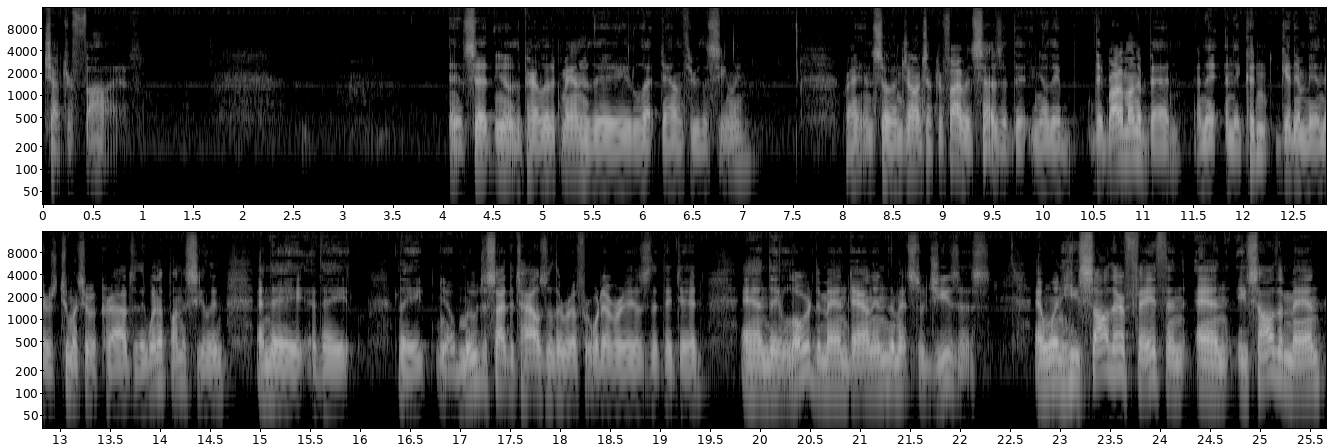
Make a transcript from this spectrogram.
chapter 5. And it said, you know, the paralytic man who they let down through the ceiling. Right? And so in John chapter 5, it says that, you know, they, they brought him on a bed and they, and they couldn't get him in. There was too much of a crowd. So they went up on the ceiling and they, they they you know, moved aside the tiles of the roof or whatever it is that they did, and they lowered the man down in the midst of Jesus. And when he saw their faith and, and he saw the man,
